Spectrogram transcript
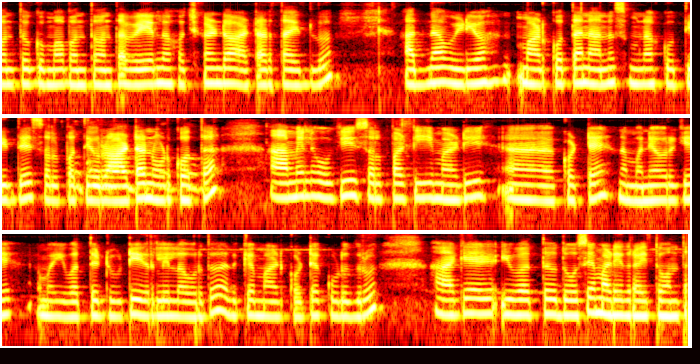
ಬಂತು ಗುಮ್ಮ ಬಂತು ಅಂತ ವೇಲ್ ಹೊಚ್ಕೊಂಡು ಆಟ ಆಡ್ತಾ ಇದ್ಲು. ಅದನ್ನ ವಿಡಿಯೋ ಮಾಡ್ಕೋತಾ ನಾನು ಸುಮ್ಮನೆ ಕೂತಿದ್ದೆ. ಸ್ವಲ್ಪ ತೀವ್ರ ಆಟ ನೋಡ್ಕೋತಾ. ಆಮೇಲೆ ಹೋಗಿ ಸ್ವಲ್ಪ ಟೀ ಮಾಡಿ ಕೊಟ್ಟೆ. ನಮ್ಮ ಮನೆಯವ್ರಿಗೆ ಇವತ್ತು ಡ್ಯೂಟಿ ಇರಲಿಲ್ಲ ಅವ್ರದ್ದು ಅದಕ್ಕೆ ಮಾಡಿಕೊಟ್ಟೆ ಕುಡಿದ್ರು. ಹಾಗೆ ಇವತ್ತು ದೋಸೆ ಮಾಡಿದ್ರಾಯಿತು ಅಂತ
